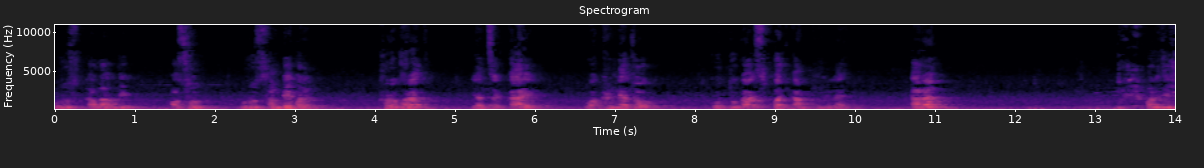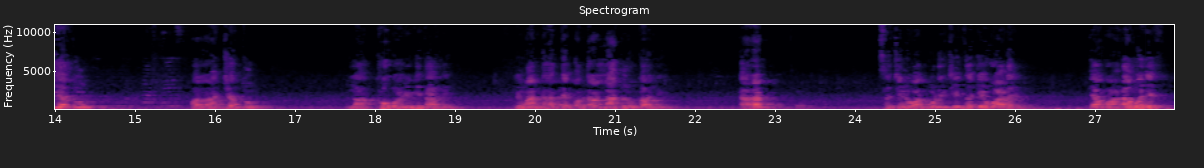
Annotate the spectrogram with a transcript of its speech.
उरूस कालावधीपासून उरूस संपेपर्यंत खरोखरच यांचं कार्य वाखण्याचं कौतुकास्पद काम केलेलं आहे. कारण परजिल्ह्यातून परराज्यातून लाखो भाविक आले. किमान दहा ते पंधरा लाख लोक आले. कारण सचिन वाघमोडीजीचं जे वाड आहे त्या वाडामध्येच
